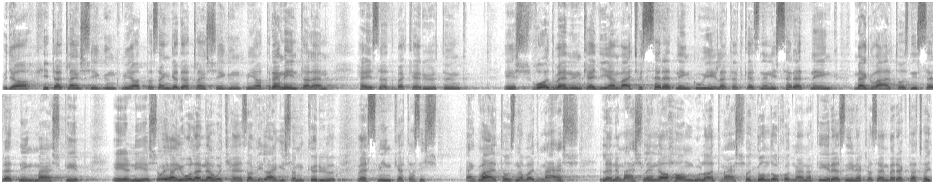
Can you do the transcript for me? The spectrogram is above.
Ugye a hitetlenségünk miatt, az engedetlenségünk miatt reménytelen helyzetbe kerültünk, és volt bennünk egy ilyen vágy, hogy szeretnénk új életet kezdeni, szeretnénk megváltozni, szeretnénk másképp élni, és olyan jó lenne, hogyha ez a világ is, ami körülvesz minket, az is megváltozna, vagy más lenne, más lenne a hangulat, más, hogy gondolkodnának, éreznének az emberek. Tehát, hogy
